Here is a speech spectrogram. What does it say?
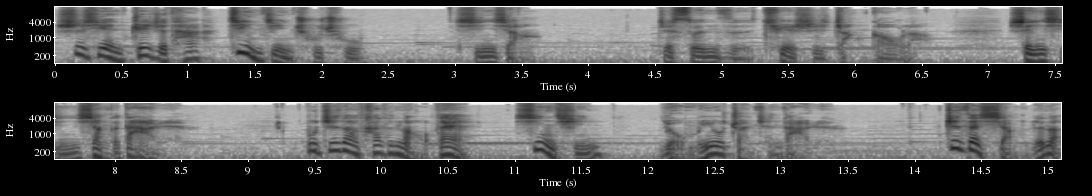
视线追着他进进出出，心想。这孙子确实长高了，身形像个大人，不知道他的脑袋性情有没有转成大人。正在想着呢，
